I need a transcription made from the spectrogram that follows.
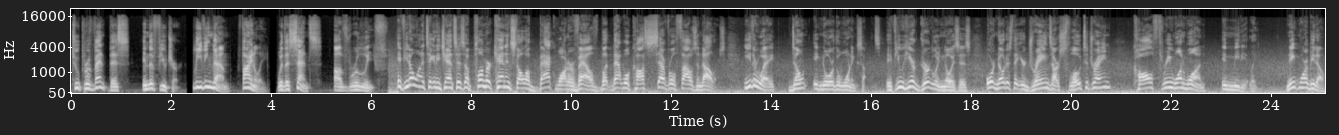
to prevent this in the future, leaving them finally with a sense of relief. If you don't want to take any chances, a plumber can install a backwater valve, but that will cost several thousand dollars. Either way, don't ignore the warning signs. If you hear gurgling noises or notice that your drains are slow to drain, call 311 immediately. Nate Morabito,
